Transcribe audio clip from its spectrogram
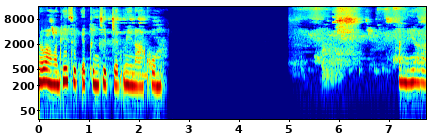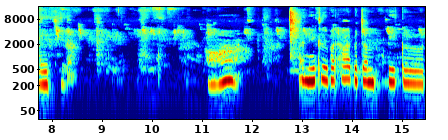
ระหว่างวันที่ 11 ถึง 17 มีนาคม อันนี้อะไร อ๋อ อันนี้คือพระธาตุประจำปีเกิด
